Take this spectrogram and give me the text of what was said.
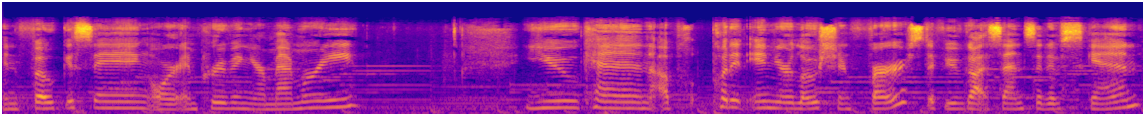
in focusing or improving your memory, you can put it in your lotion first if you've got sensitive skin.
